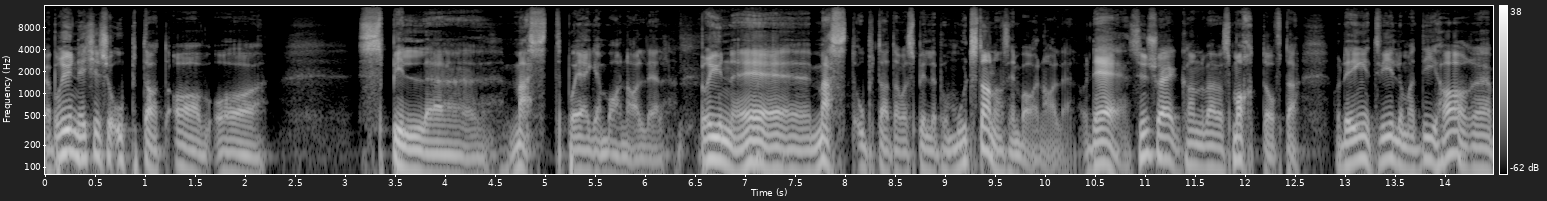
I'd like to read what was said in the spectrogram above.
Ja, Bryne er ikke så opptatt av å spille mest på egen banehalvdel. Bryne er mest opptatt av å spille på motstanderen sin banehalvdel. Og det syns jeg kan være smart ofte. Og det er ingen tvil om at de har eh,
